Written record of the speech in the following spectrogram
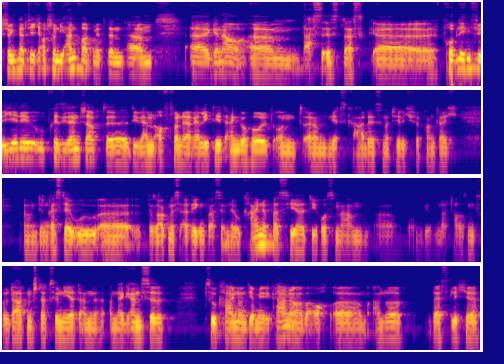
schwingt natürlich auch schon die Antwort mit drin. Ähm, äh, genau, ähm, das ist das äh, Problem für jede EU-Präsidentschaft. Äh, die werden oft von der Realität eingeholt und ähm, jetzt gerade ist natürlich für Frankreich und den Rest der EU äh, besorgniserregend, was in der Ukraine passiert. Die Russen haben äh, um die 100.000 Soldaten stationiert an, an der Grenze zur Ukraine und die Amerikaner, aber auch äh, andere westliche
